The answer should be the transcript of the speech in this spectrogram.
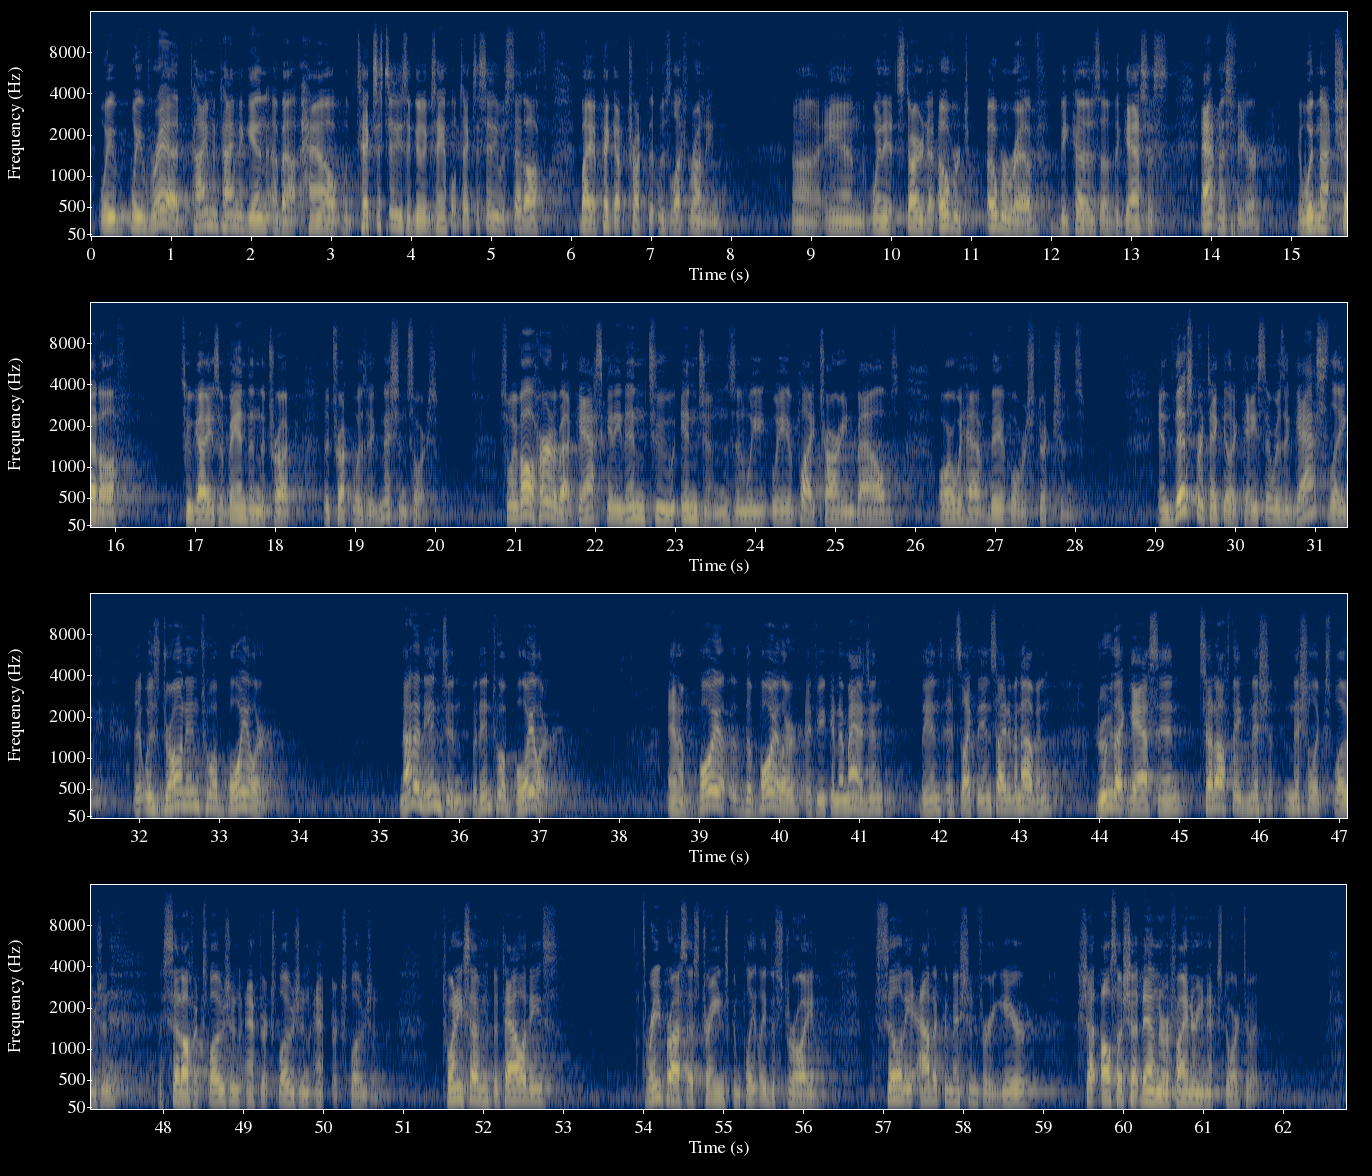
We've, we've read time and time again about how Texas City is a good example. Texas City was set off by a pickup truck that was left running. Uh, and when it started to over, over rev because of the gaseous atmosphere, it would not shut off. Two guys abandoned the truck. The truck was ignition source. So we've all heard about gas getting into engines, and we, we apply Chalwyn valves or we have vehicle restrictions. In this particular case, there was a gas leak that was drawn into a boiler. Not an engine, but into a boiler. And a boil, the boiler, if you can imagine, it's like the inside of an oven, drew that gas in, set off the ignition, initial explosion, set off explosion after explosion after explosion. 27 fatalities, three process trains completely destroyed, facility out of commission for a year, shut, also shut down the refinery next door to it.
